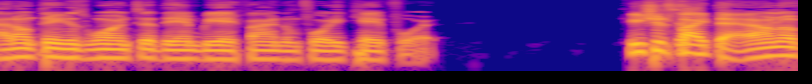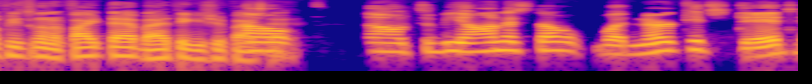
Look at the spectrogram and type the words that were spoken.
I don't think it's warranted the NBA fined him 40K for it. He should fight that. I don't know if he's going to fight that, but I think he should fight No, that. no. To be honest though, what Nurkic did,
